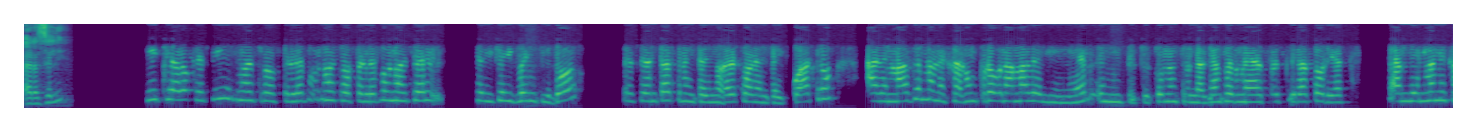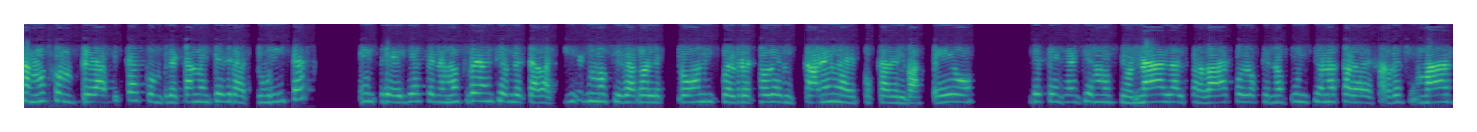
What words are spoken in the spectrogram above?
Araceli? Sí, claro que sí. Nuestro teléfono, nuestro teléfono es el 6622 603944. Además de manejar un programa de INER, el Instituto Nacional de Enfermedades Respiratorias, también manejamos con pláticas completamente gratuitas entre ellas tenemos prevención de tabaquismo, cigarro electrónico, el reto de educar en la época del vapeo, dependencia emocional al tabaco, lo que no funciona para dejar de fumar,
